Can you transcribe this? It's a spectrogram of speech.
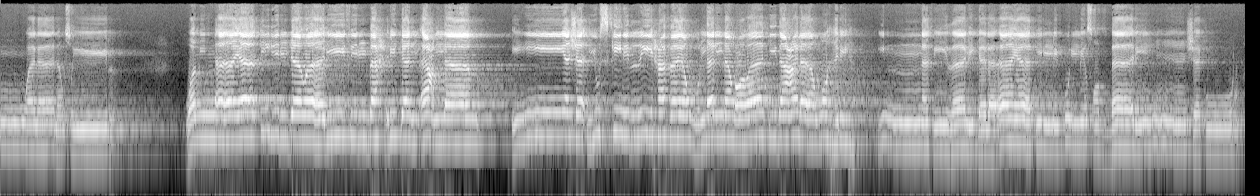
ولا نصير. ومن آياته الجواري في البحر كالأعلام. إن يشأ يسكن الريح فيظللن رواكد على ظهره. إن في ذلك لآيات لكل صبار شكور.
